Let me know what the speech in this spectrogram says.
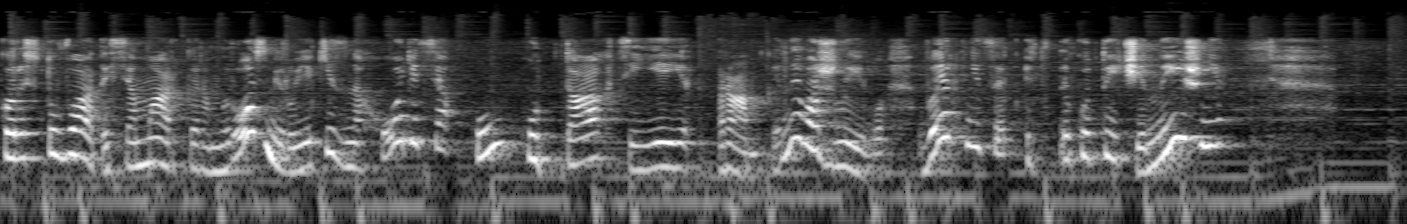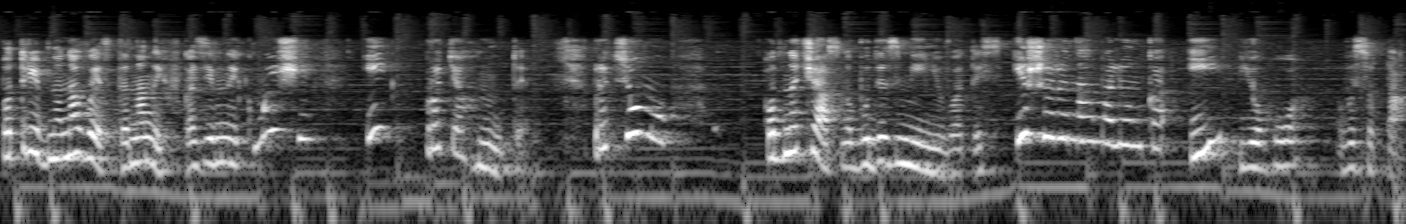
користуватися маркерами розміру, які знаходяться у кутах цієї рамки. Неважливо, верхні це кути чи нижні. Потрібно навести на них вказівник миші і протягнути. При цьому одночасно буде змінюватись і ширина малюнка, і його висота.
